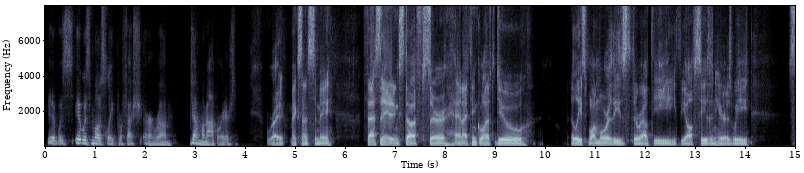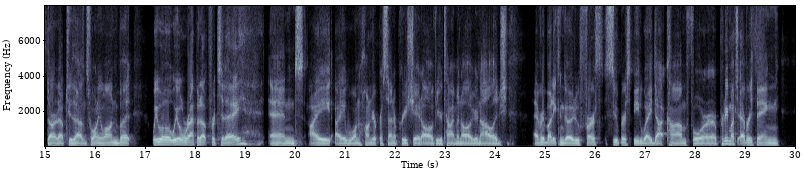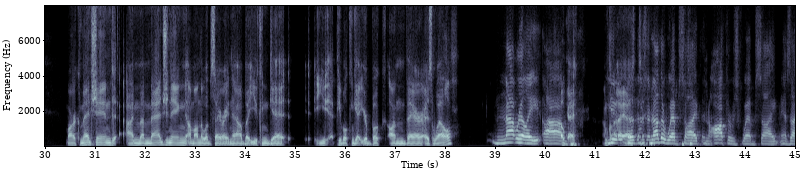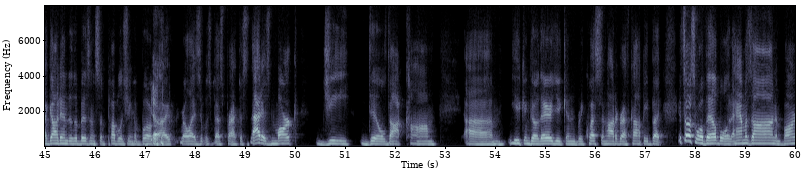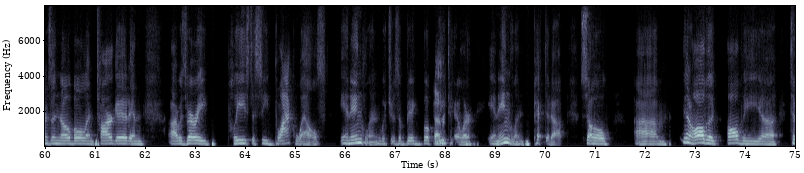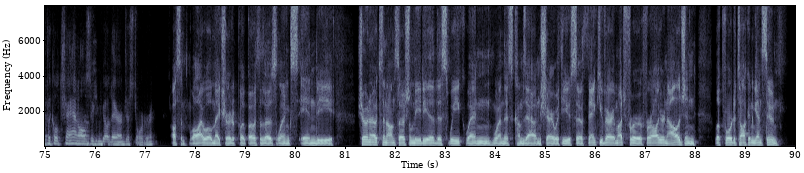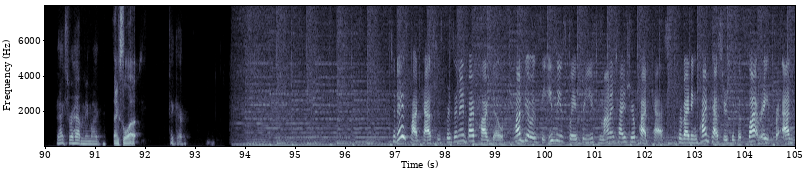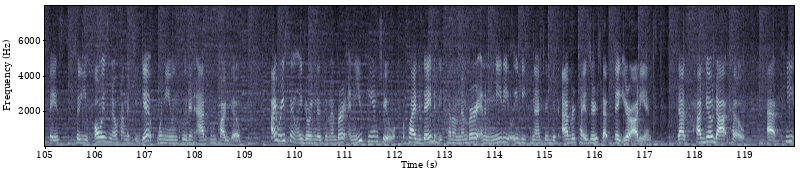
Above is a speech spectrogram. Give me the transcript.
it was it was mostly professional or um, gentlemen operators. Right, makes sense to me. Fascinating stuff, sir. And I think we'll have to do at least one more of these throughout the the off season here as we start up 2021. But we will we will wrap it up for today. And I I 100% appreciate all of your time and all of your knowledge Everybody can go to firstsuperspeedway.com for pretty much everything Mark mentioned. I'm imagining I'm on the website right now, but you can get you, people can get your book on there as well. Not really. Um, okay. You, I asked. There's another website, an author's website. As I got into the business of publishing a book, yeah. I realized it was best practice. That is markgdill.com. Um, you can go there, you can request an autograph copy, but it's also available at Amazon and Barnes and Noble and Target. And I was very pleased to see Blackwell's in England, which is a big book yeah. retailer in England, picked it up. So, um, you know, all the all the uh, typical channels, you can go there and just order it. Awesome. Well, I will make sure to put both of those links in the show notes and on social media this week when when this comes out and share it with you. So thank you very much for for all your knowledge and look forward to talking again soon. Thanks for having me, Mike. Thanks a lot. Take care. Today's podcast is presented by Podgo. Podgo is the easiest way for you to monetize your podcast, providing podcasters with a flat rate for ad space so you always know how much you get when you include an ad from Podgo. I recently joined as a member, and you can too. Apply today to become a member and immediately be connected with advertisers that fit your audience. That's podgo.co at P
